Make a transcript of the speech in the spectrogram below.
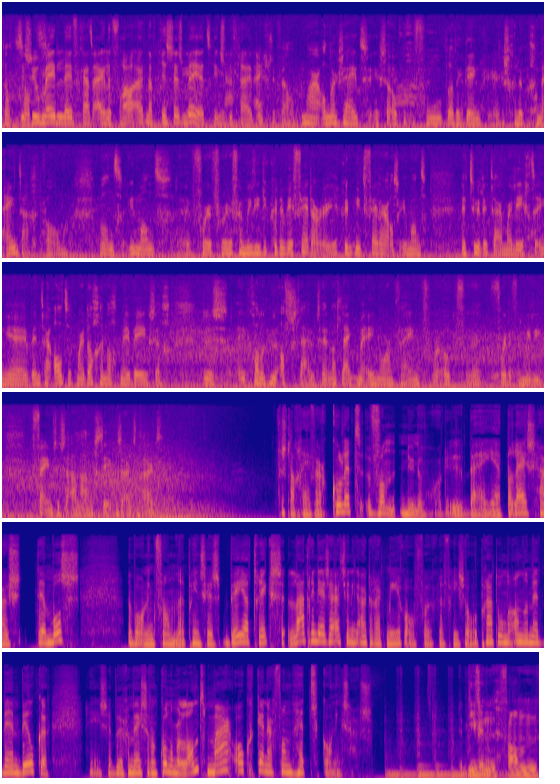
Dat, dus dat... uw medeleven gaat eigenlijk vooral uit naar prinses Beatrix, ja, begrijp ik? eigenlijk wel. Maar anderzijds is er ook een gevoel dat ik denk... er is gelukkig een eind aangekomen. Want iemand, voor, voor de familie, die kunnen weer verder. Je kunt niet verder als iemand natuurlijk daar maar ligt. En je bent daar altijd maar dag en nacht mee bezig. Dus ik kan het nu afsluiten. En dat lijkt me enorm fijn, voor, ook voor, voor de familie. Fijn tussen aanhalingstekens uiteraard. Verslaggever Colette van Nuenen hoorde u bij uh, Paleishuis ten Bosch. De woning van uh, prinses Beatrix. Later in deze uitzending uiteraard meer over uh, Friso. We praten onder andere met Ben Bilker. Hij is burgemeester van Kolmerland, maar ook kenner van het Koningshuis. De dieven van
